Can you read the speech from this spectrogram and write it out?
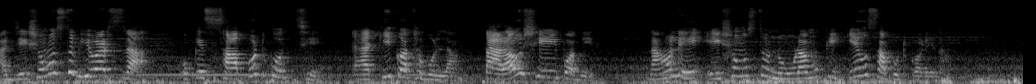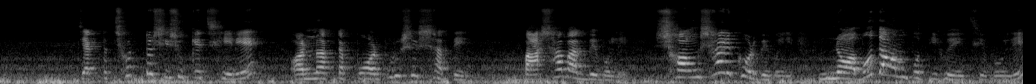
আর যে সমস্ত ভিউয়ার্সরা ওকে সাপোর্ট করছে একই কথা বললাম, তারাও সেই পদের। না হলে এই সমস্ত নোংরামুখে কেউ সাপোর্ট করে না। যে একটা ছোট্ট শিশুকে ছেড়ে অন্য একটা পরপুরুষের সাথে বাসা বাঁধবে বলে, সংসার করবে বলে নবদম্পতি হয়েছে বলে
